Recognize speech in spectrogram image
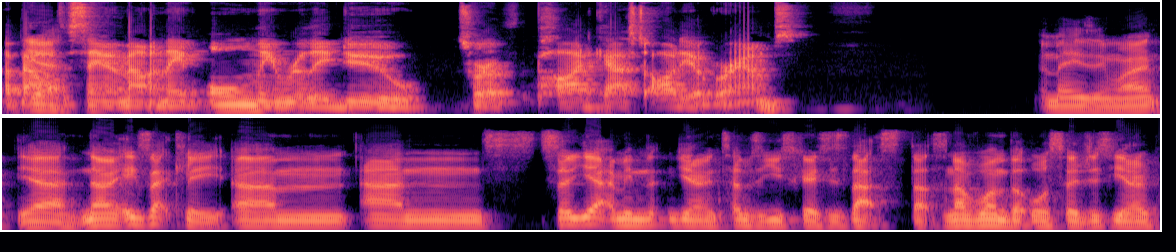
about yeah. the same amount, and they only really do sort of podcast audiograms. Amazing, right? Yeah, no, exactly. Um, and so yeah, I mean, you know, in terms of use cases, that's that's another one, but also just you know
